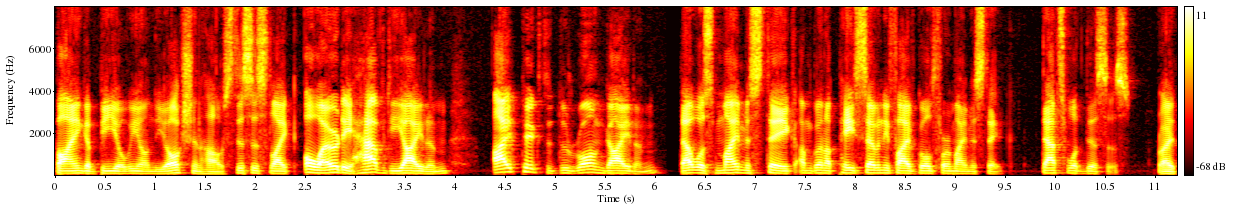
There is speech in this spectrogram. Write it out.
buying a BOE on the auction house. This is like, oh, I already have the item. I picked the wrong item that was my mistake. I'm gonna pay 75 gold for my mistake. That's what this is, right?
